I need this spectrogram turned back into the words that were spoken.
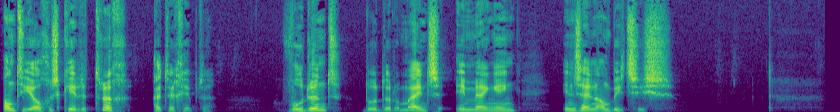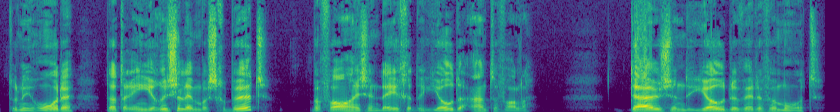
Antiochus keerde terug uit Egypte, woedend door de Romeinse inmenging in zijn ambities. Toen hij hoorde dat er in Jeruzalem was gebeurd, beval hij zijn leger de Joden aan te vallen. Duizenden Joden werden vermoord.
